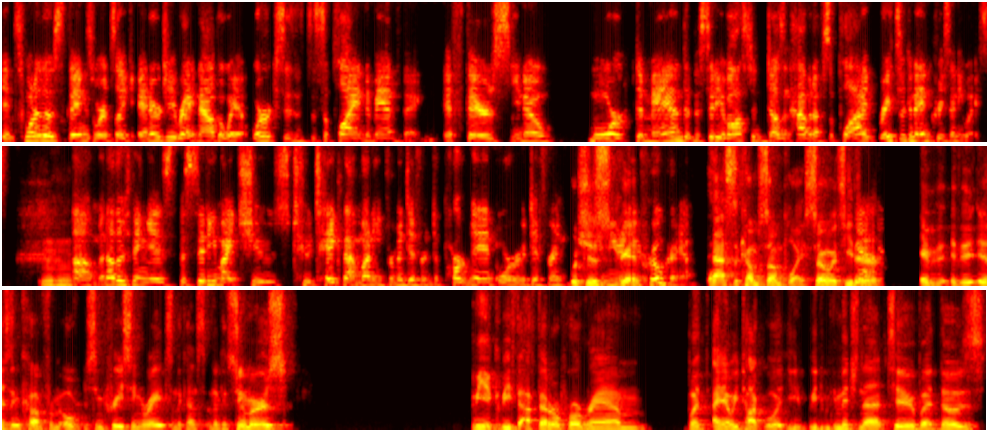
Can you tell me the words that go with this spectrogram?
it's one of those things where it's like energy right now the way it works is it's a supply and demand thing if there's you know more demand and the city of austin doesn't have enough supply rates are going to increase anyways. Mm-hmm. um, another thing is the city might choose to take that money from a different department or a different which is community again, program. It has to come someplace. So it's either yeah. if, if it doesn't come from over it's increasing rates in the, in the consumers. I mean it could be a federal program but i know we talked well, we, we mentioned that too but those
